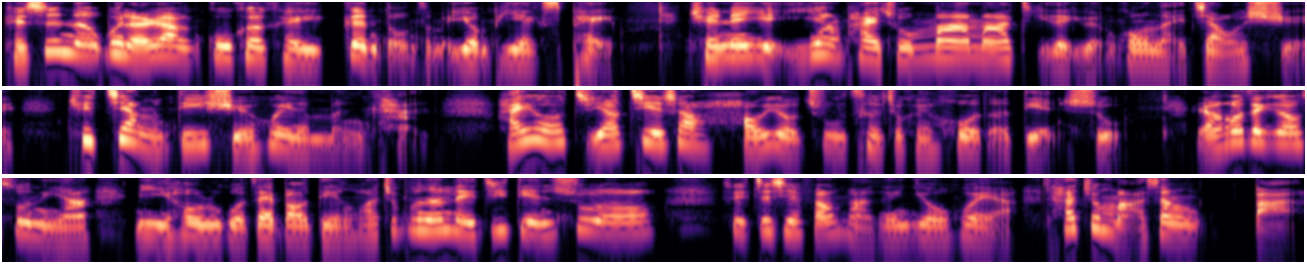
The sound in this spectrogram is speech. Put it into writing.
可是呢，为了让顾客可以更懂怎么用 PX Pay，全联也一样派出妈妈级的员工来教学，去降低学会的门槛。还有，只要介绍好友注册就可以获得点数，然后再告诉你啊，你以后如果再报电话就不能累积点数喽。所以这些方法跟优惠啊，他就马上把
